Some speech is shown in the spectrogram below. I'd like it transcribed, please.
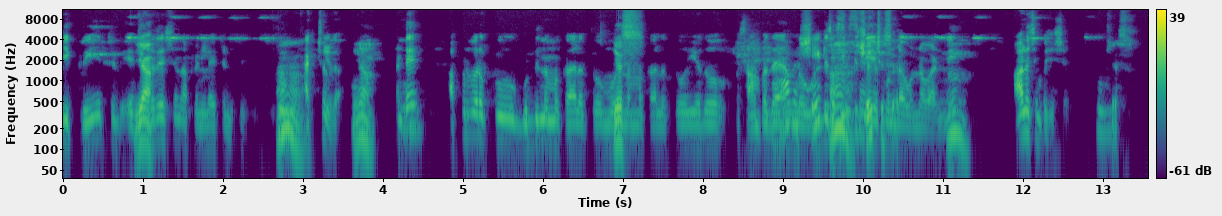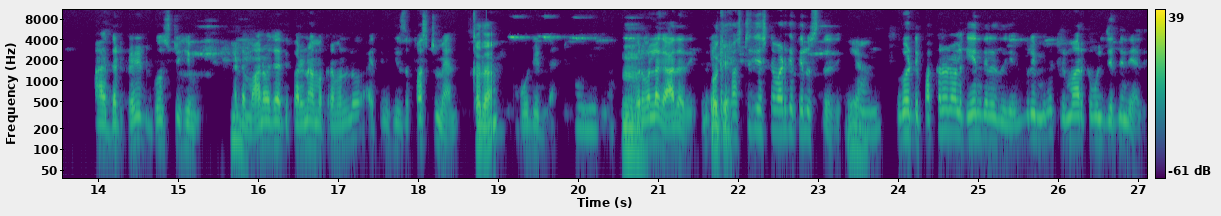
ఈ క్రియేటెడ్. జనరేషన్ ఆఫ్ ఎన్లైటెడ్. యాక్చువల్గా. అంటే అప్పటి వరకు గుడ్డి నమ్మకాలతో మూఢ. నమ్మకాలతో ఏదో సాంప్రదాయంలో చేశారు. ఉన్నవాడిని Mm. ఆలోచింపజేశాడు Yes. That credit goes to him అంటే మానవ జాతి పరిణామ క్రమంలో I think he's the first man కదా? హూ డిడ్ దట్ అవును. Mm. ఎవరి వల్ల కాదు అది. ఫస్ట్ చేసిన వాడికి తెలుస్తుంది. ఇంకోటి పక్కన ఉన్న వాళ్ళకి ఏం తెలియదు. ఎవ్రీ మినిట్ రిమార్కబుల్ జర్నీ అది.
